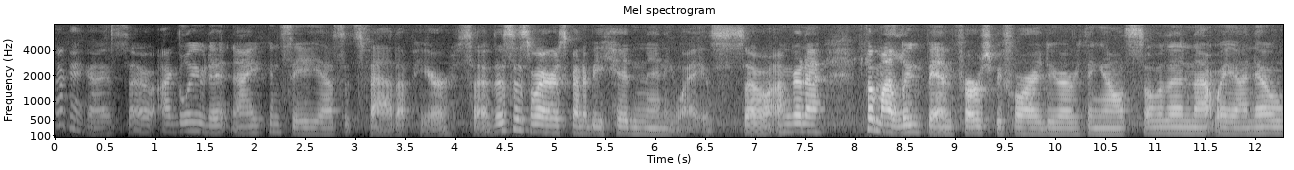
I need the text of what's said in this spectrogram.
Okay guys, so I glued it. Now you can see, yes, it's fat up here. So this is where it's going to be hidden anyways. So I'm going to put my loop in first before I do everything else. So then that way I know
